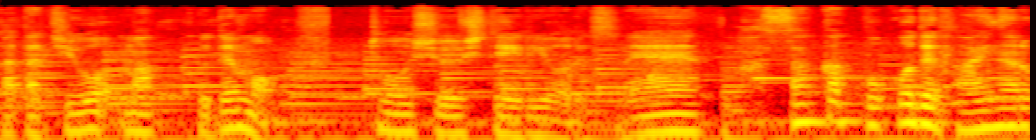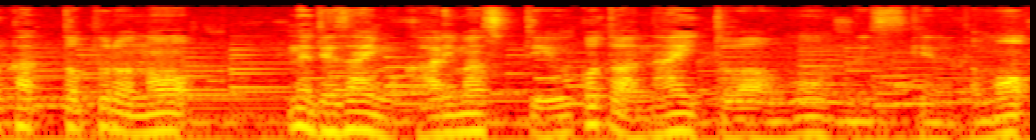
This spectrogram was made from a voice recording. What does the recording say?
形を Mac でも踏襲しているようですね。まさかここで Final Cut Pro の、ね、デザインも変わりますっていうことはないとは思うんですけれども、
